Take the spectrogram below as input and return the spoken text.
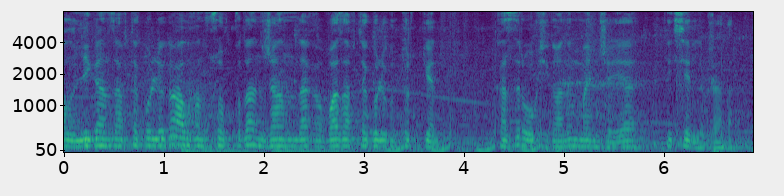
Ал леганз автокөлігі алған соққыдан жанындағы ваз автокөлігін түрткен. Қазір оқиғаның мән жайы тексеріліп жатыр.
